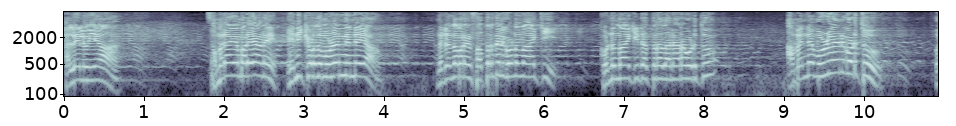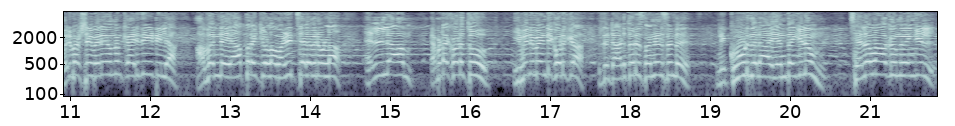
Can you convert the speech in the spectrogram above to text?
ഹല്ലേ ലുയാ സമരായം പറയാണേ എനിക്കുള്ളത് മുഴുവൻ നിന്റെയാ. എന്നിട്ട് എന്താ പറയുക സത്രത്തിൽ കൊണ്ടുവന്നാക്കി. കൊണ്ടുവന്നാക്കിയിട്ട് എത്ര ധനാറ കൊടുത്തു? അവന്റെ മുഴുവൻ കൊടുത്തു. ഒരുപക്ഷെ ഇവനെ ഒന്നും കരുതിയിട്ടില്ല. അവന്റെ യാത്രയ്ക്കുള്ള വഴിച്ചെലവിനുള്ള എല്ലാം എവിടെ കൊടുത്തു? ഇവന് വേണ്ടി കൊടുക്കുക എന്നിട്ട് അടുത്തൊരു സെന്റൻസ് ഉണ്ട്. ഇനി കൂടുതലായി എന്തെങ്കിലും ചെലവാകുന്നുവെങ്കിൽ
